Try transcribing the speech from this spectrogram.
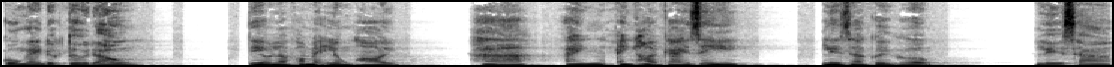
Cô nghe được từ đâu? Tiêu Lăng Phong lạnh lùng hỏi. Hả, anh, anh hỏi cái gì? Lisa cười gượng. Lisa,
